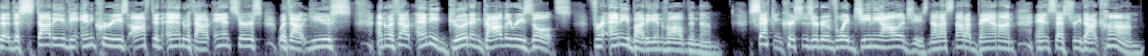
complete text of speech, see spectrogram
the, the study, the inquiries often end without answers, without use, and without any good and godly results for anybody involved in them. Second, Christians are to avoid genealogies. Now, that's not a ban on ancestry.com.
